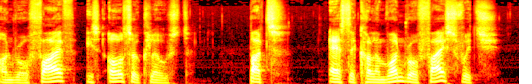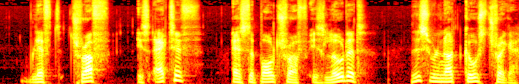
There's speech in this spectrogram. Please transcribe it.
on row 5 is also closed. But as the column 1 row 5 switch left trough is active, as the ball trough is loaded, this will not ghost trigger.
